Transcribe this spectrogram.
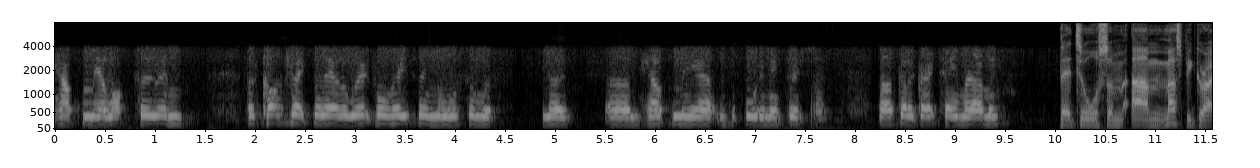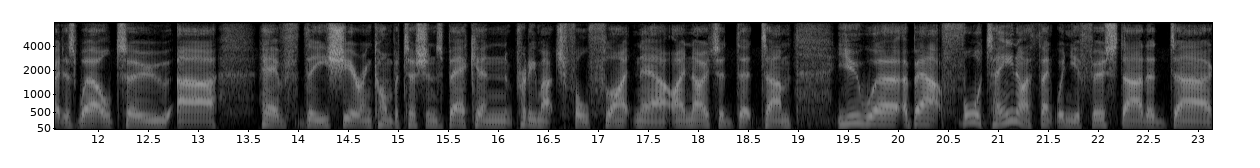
helping me a lot too. And the contractor that I work for, he's been awesome with you know um, helping me out and supporting me too. So I've got a great team around me. That's awesome. Um, must be great as well to uh, have the sharing competitions back in pretty much full flight now. I noted that um, you were about 14, I think, when you first started uh,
